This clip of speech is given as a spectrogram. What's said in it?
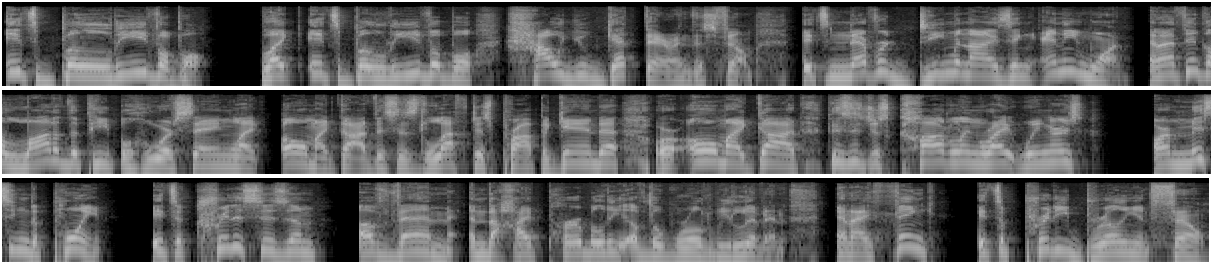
it's believable. Like it's believable how you get there in this film. It's never demonizing anyone. And I think a lot of the people who are saying like, "Oh my god, this is leftist propaganda," or "Oh my god, this is just coddling right-wingers," are missing the point. It's a criticism of them and the hyperbole of the world we live in. And I think it's a pretty brilliant film.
